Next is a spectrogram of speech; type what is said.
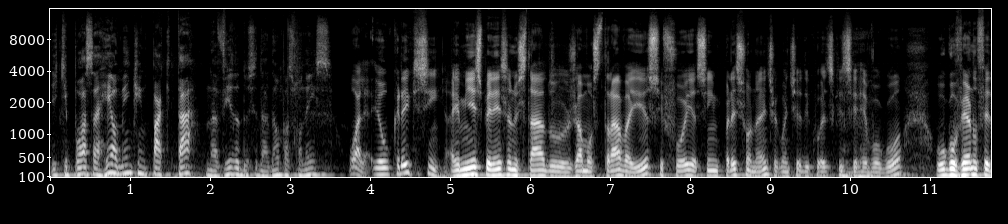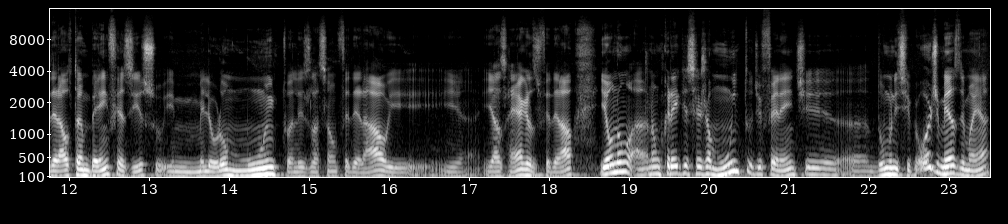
e que possa realmente impactar na vida do cidadão pasfonense? Olha, eu creio que sim. A minha experiência no Estado já mostrava isso e foi assim impressionante a quantia de coisas que uhum. se revogou. O governo federal também fez isso e melhorou muito a legislação federal e, e, e as regras do federal. E eu não, não creio que seja muito diferente uh, do município. Hoje mesmo de manhã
